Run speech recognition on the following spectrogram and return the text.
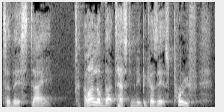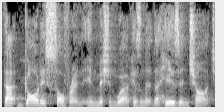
to this day. And I love that testimony because it's proof that God is sovereign in mission work, isn't it? That He is in charge.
